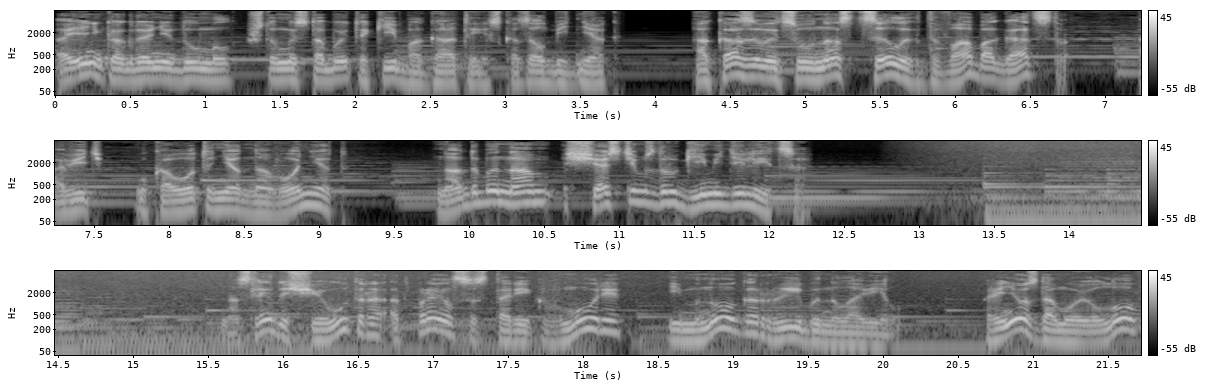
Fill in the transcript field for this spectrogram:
а я никогда не думал, что мы с тобой такие богатые», – сказал бедняк. «Оказывается, у нас целых два богатства, а ведь у кого-то ни одного нет». Надо бы нам счастьем с другими делиться. На следующее утро отправился старик в море и много рыбы наловил. Принес домой улов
